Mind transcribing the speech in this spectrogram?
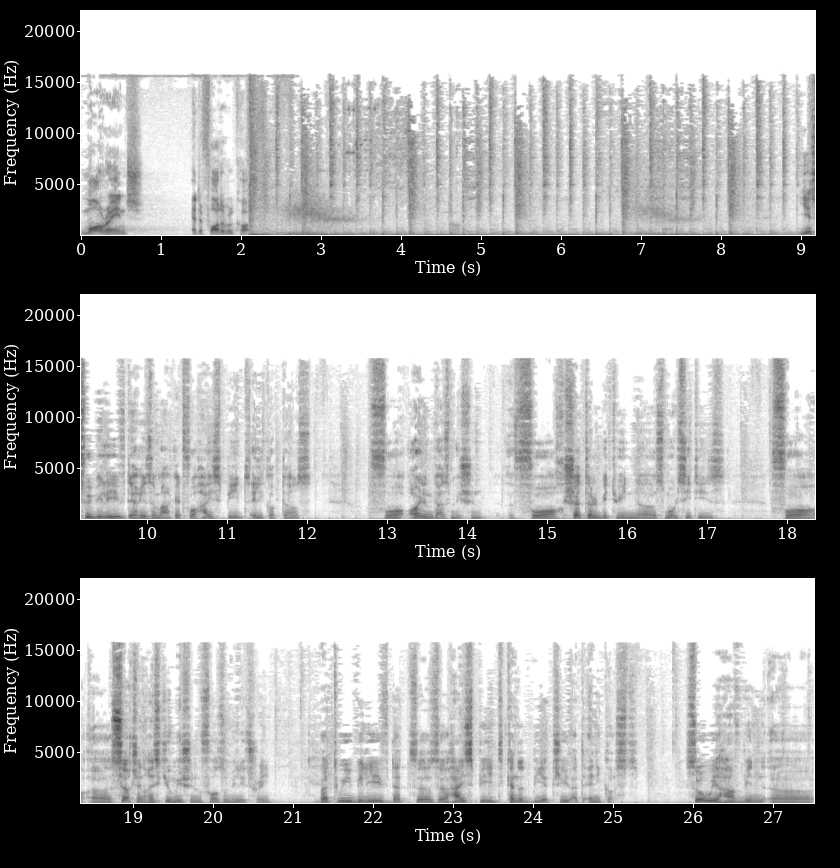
more range at affordable cost. Yes, we believe there is a market for high-speed helicopters, for oil and gas mission, for shuttle between uh, small cities, for uh, search and rescue mission for the military. But we believe that uh, the high speed cannot be achieved at any cost. So we have been uh, uh,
